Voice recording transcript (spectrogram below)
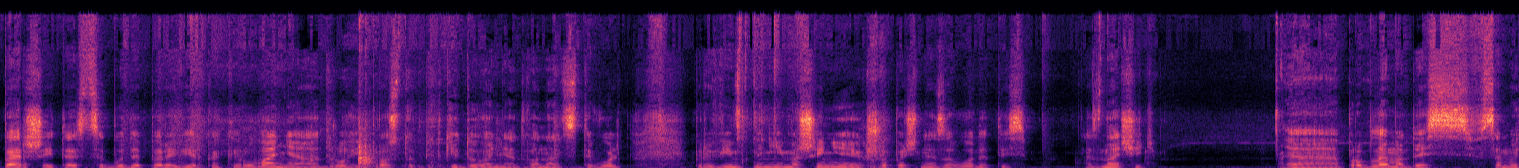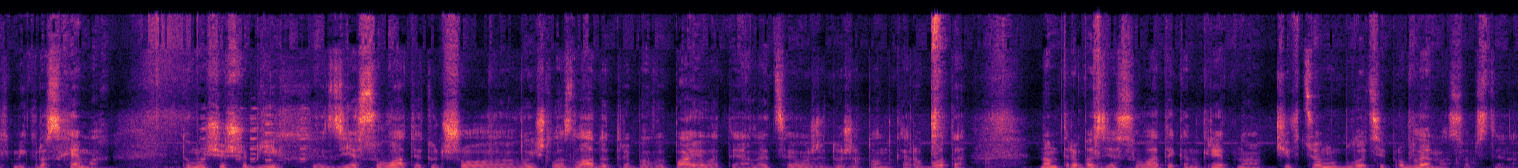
Перший тест це буде перевірка керування, а другий просто підкидування 12 вольт при вімкненій машині. Якщо почне заводитись, значить е, проблема десь в самих мікросхемах. Тому що, щоб їх з'ясувати, тут що вийшло з ладу, треба випаювати, але це вже дуже тонка робота. Нам треба з'ясувати конкретно, чи в цьому блоці проблема, собственно.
